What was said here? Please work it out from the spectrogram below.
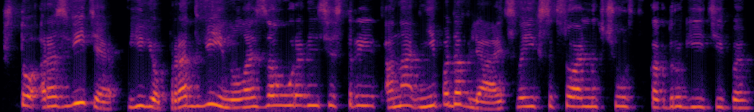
что развитие ее продвинулось за уровень сестры, она не подавляет своих сексуальных чувств, как другие типы,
